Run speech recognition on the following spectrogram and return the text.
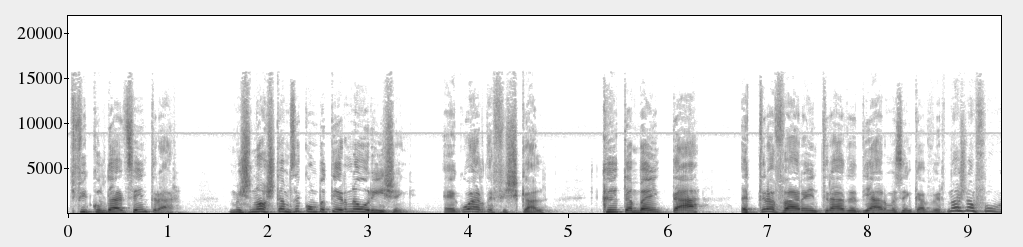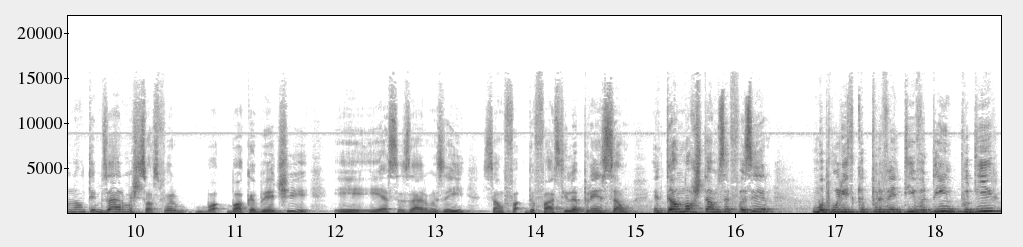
dificuldades em entrar. Mas nós estamos a combater na origem. É a Guarda Fiscal que também está a travar a entrada de armas em Cabo Verde. Nós não, não temos armas, só se for Beach e, e, e essas armas aí são de fácil apreensão. Então nós estamos a fazer uma política preventiva de impedir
